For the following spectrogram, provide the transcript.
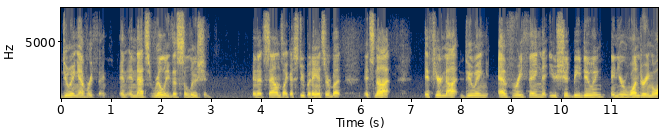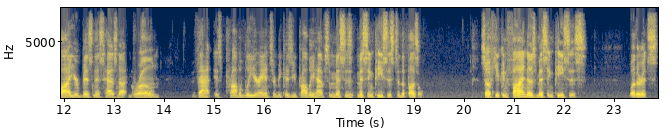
doing everything. And and that's really the solution. And that sounds like a stupid answer, but it's not. If you're not doing everything that you should be doing and you're wondering why your business has not grown, that is probably your answer because you probably have some misses, missing pieces to the puzzle. So if you can find those missing pieces, whether it's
